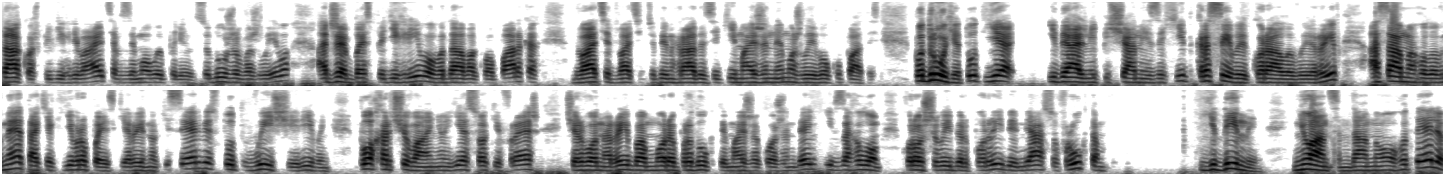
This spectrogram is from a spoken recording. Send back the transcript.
також підігрівається в зимовий період. Це дуже важливо, адже без підігріву вода в аквапарках 20-21 градус, який майже неможливо купатись. По-друге, тут є ідеальний піщаний захід, красивий кораловий риф. А саме головне, так як європейський ринок і сервіс, тут вищий рівень по харчуванню. Є соки фреш, червона риба, морепродукти майже кожен день. І взагалом хороший вибір по рибі, м'ясу, фруктам. Єдиним нюансом даного готелю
